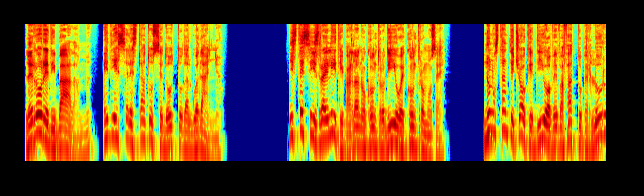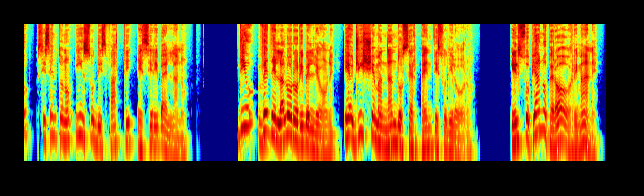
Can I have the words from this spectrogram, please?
L'errore di Balaam è di essere stato sedotto dal guadagno. Gli stessi israeliti parlano contro Dio e contro Mosè. Nonostante ciò che Dio aveva fatto per loro, si sentono insoddisfatti e si ribellano. Dio vede la loro ribellione e agisce mandando serpenti su di loro. Il suo piano però rimane,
